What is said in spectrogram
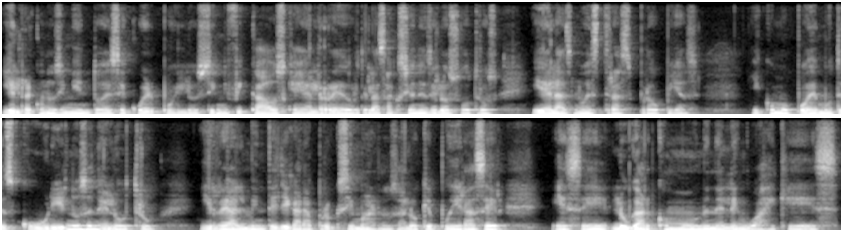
y el reconocimiento de ese cuerpo y los significados que hay alrededor de las acciones de los otros y de las nuestras propias. Y cómo podemos descubrirnos en el otro y realmente llegar a aproximarnos a lo que pudiera ser ese lugar común en el lenguaje que es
